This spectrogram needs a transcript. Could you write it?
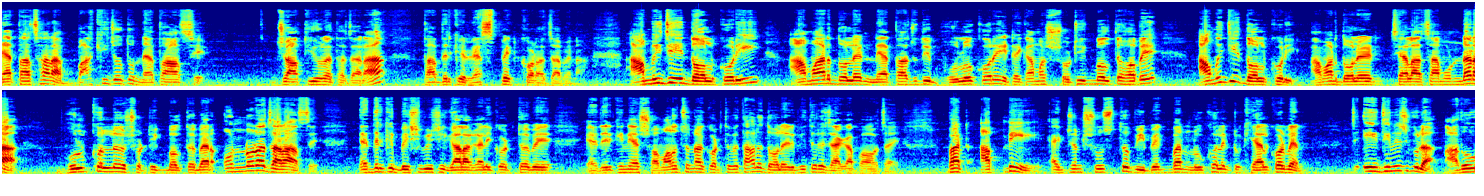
নেতা ছাড়া বাকি যত নেতা আছে, জাতীয় নেতা যারা, তাদেরকে রেসপেক্ট করা যাবে না। আমি যে দল করি, আমার দলের নেতা যদি ভুলও করে, এটাকে আমার সঠিক বলতে হবে। আমি যে দল করি, আমার দলের চেলা চামুন্ডারা ভুল করলেও সঠিক বলতে হবে। আর অন্যরা যারা আছে, এদেরকে বেশি বেশি গালাগালি করতে হবে, এদেরকে নিয়ে সমালোচনা করতে হবে, তাহলে দলের ভিতরে জায়গা পাওয়া যায়। বাট আপনি একজন সুস্থ, বিবেকবান লোক হলে একটু খেয়াল করবেন যে এই জিনিসগুলা আদৌ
